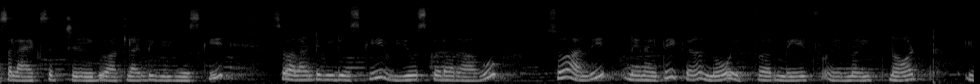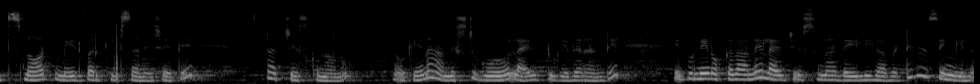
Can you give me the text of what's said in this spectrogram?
అసలు యాక్సెప్ట్ చేయదు అట్లాంటి వీడియోస్కి సో అలాంటి వీడియోస్కి వ్యూస్ కూడా రావు. సో అది నేనైతే ఇక్కడ no it for made it not it's not made for kids అనేసి అయితే టచ్ చేసుకున్నాను. ఓకేనా? నెక్స్ట్ గో లైవ్ టుగెదర్ అంటే ఇప్పుడు నేను ఒక్కదాన్నే లైవ్ చేస్తున్నా డైలీ కాబట్టి నేను సింగిల్.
